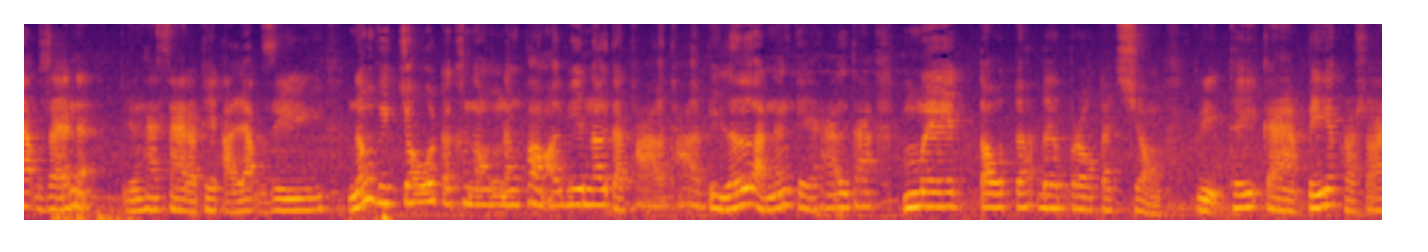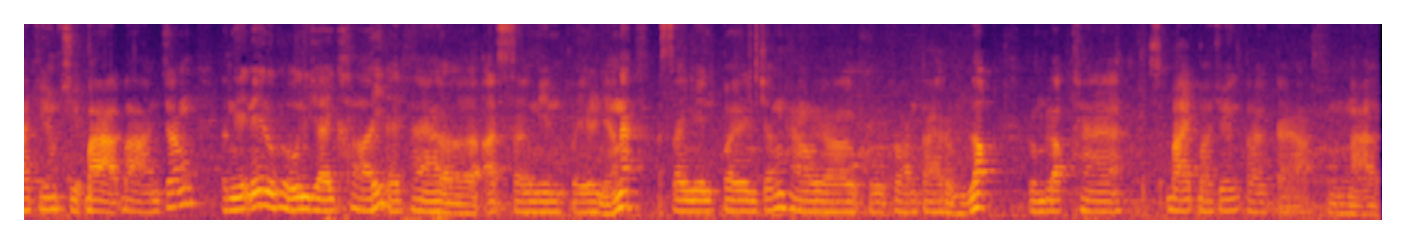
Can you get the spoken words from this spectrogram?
ឡែកហ្សែនយើងហៅសារធាតុអាឡែកស៊ីនឹងវាចូលទៅក្នុងនឹងផងឲ្យវានៅតែថើថើពីលើអានឹងគេហៅថា méthode de protection វិធីការពារប្រសើរជាងព្យាបាលបាទអញ្ចឹងថ្ងៃនេះលោកគ្រូនិយាយខ្លីដែលថាអត់សូវមានពេលអញ្ចឹងណាអត់សូវមានពេលអញ្ចឹងហើយលោកគ្រូគ្រាន់តែរំលឹក រំលឹកថាស្បែករបស់យើងត្រូវការសំណើម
